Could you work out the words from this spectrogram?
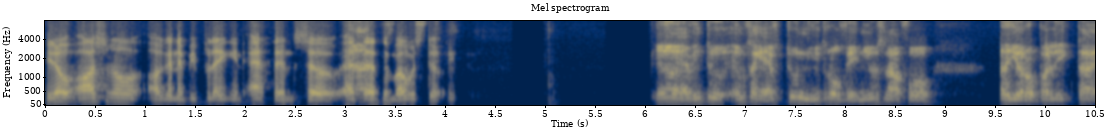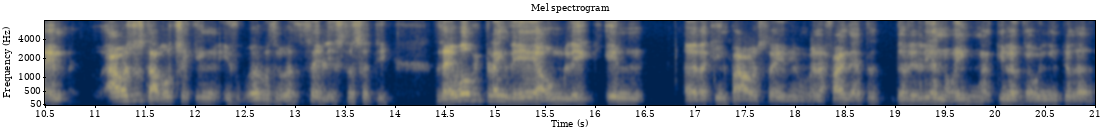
you know, Arsenal are going to be playing in Athens, so at, at the moment, you know, having to almost like I have two neutral venues now for a Europa League tie, and I was just double checking if with, with say Leicester City, they will be playing their home league in uh, the King Power Stadium, and I find that really annoying. Like you know, going into the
